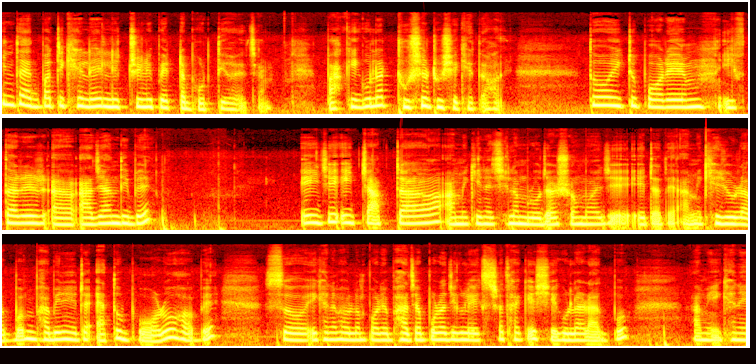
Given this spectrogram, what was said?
কিন্তু একবারটি খেলে লিটারেলি পেটটা ভর্তি হয়ে যায়। বাকিগুলা ঠুসে ঠুসে খেতে হয়। তো একটু পরে ইফতারের আজান দিবে। এই যে এই চাপটা আমি কিনেছিলাম রোজার সময় যে এটাতে আমি খেজুর রাখব। আমি ভাবিনি এটা এত বড় হবে। সো এখানে ভাবলাম পরে ভাজা পোড়া যেগুলো এক্সট্রা থাকে সেগুলো রাখব। আমি এখানে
